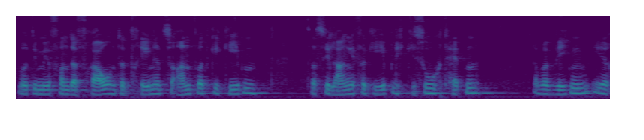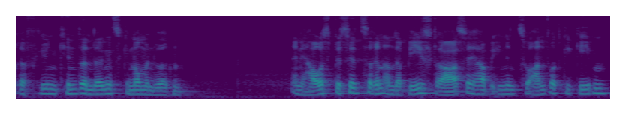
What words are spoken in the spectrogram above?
wurde mir von der Frau unter Tränen zur Antwort gegeben, dass sie lange vergeblich gesucht hätten, aber wegen ihrer vielen Kinder nirgends genommen würden. Eine Hausbesitzerin an der B-Straße habe ihnen zur Antwort gegeben,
